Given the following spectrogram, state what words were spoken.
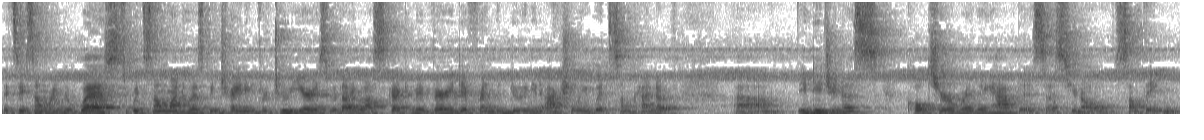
let's say somewhere in the west with someone who has been training for two years with ayahuasca can be very different than doing it actually with some kind of um, indigenous culture where they have this as you know something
